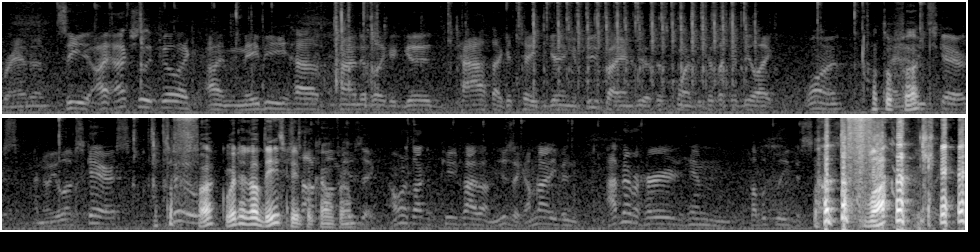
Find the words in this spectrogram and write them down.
Brandon. See, I actually feel like I maybe have kind of like a good path I could take to getting a PewDiePie interview at this point because I could be like, one, What the I fuck? scarce. I know you love scarce. What the fuck? Where did all these people come from? Music. I want to talk to PewDiePie about music. I'm not even. I've never heard him publicly discuss. What the fuck?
